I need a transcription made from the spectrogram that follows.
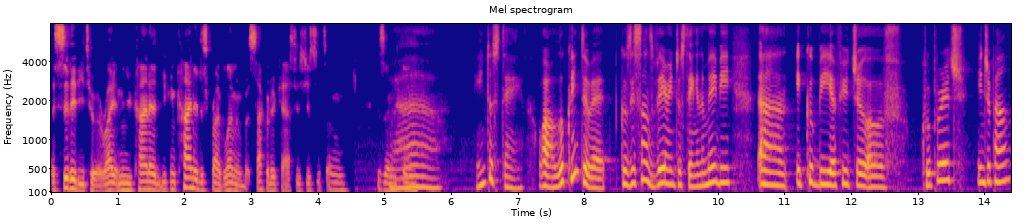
acidity to it, right? And then you kind of you can kind of describe lemon, but sakura cask is just its own its own wow. thing. Interesting. Wow, look into it because it sounds very interesting, and maybe uh, it could be a future of cooperage in Japan.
